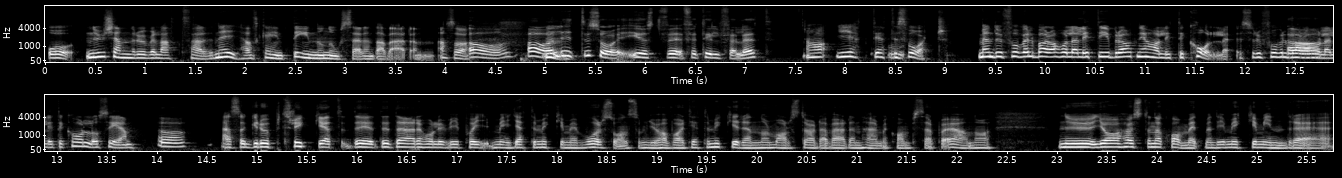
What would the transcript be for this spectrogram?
Och nu känner du väl att så här, nej, han ska inte in och nosa i den där världen. Alltså, Ja, ja lite så just för, för tillfället. Ja, jätte, jättesvårt. Men du får väl bara hålla lite, det är bra att ni har lite koll. Så du får väl bara Ja. hålla lite koll och se. Ja. Alltså grupptrycket, det, det där håller vi på med jättemycket med vår son som ju har varit jättemycket i den normalstörda världen här med kompisar på ön. Och nu, ja hösten har kommit men det är mycket mindre,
